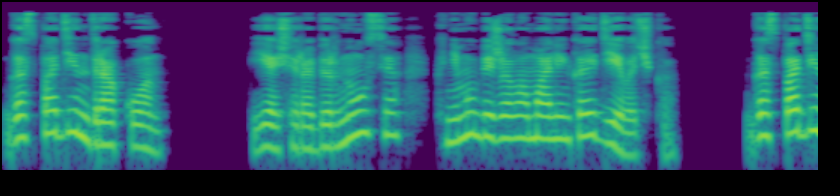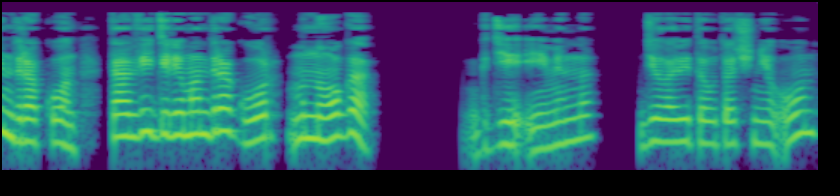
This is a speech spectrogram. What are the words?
«Господин дракон!» Ящер обернулся, к нему бежала маленькая девочка. «Господин дракон, там видели мандрагор, много!» «Где именно?» – деловито уточнил он,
